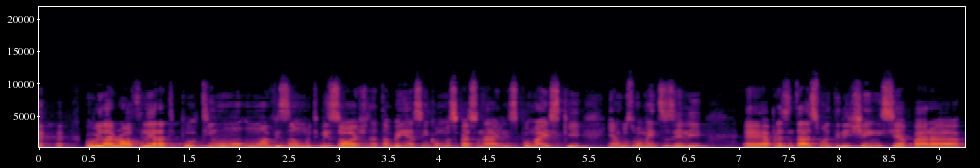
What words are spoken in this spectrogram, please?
O Eli Roth, ele era, tipo, tinha um- uma visão muito misógina também, assim como os personagens, por mais que em alguns momentos ele é, apresentasse uma diligência para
